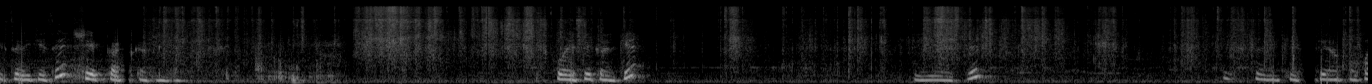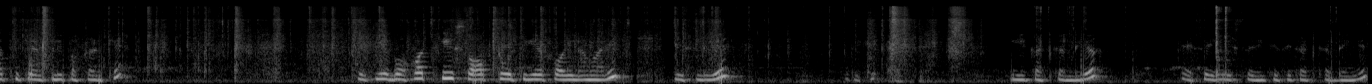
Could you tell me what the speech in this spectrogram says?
इस तरीके से शेप कट कर ली है। इसको ऐसे करके ऐसे इस तरीके से आप बहुत ही केयरफुली पकड़ के ये बहुत ही सॉफ्ट होती है फॉइल हमारी, इसलिए देखिए ऐसे, ये कट कर लिया, ऐसे ही इस तरीके से कट कर देंगे।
